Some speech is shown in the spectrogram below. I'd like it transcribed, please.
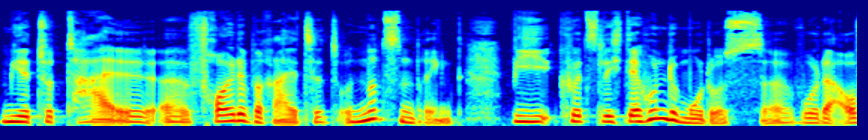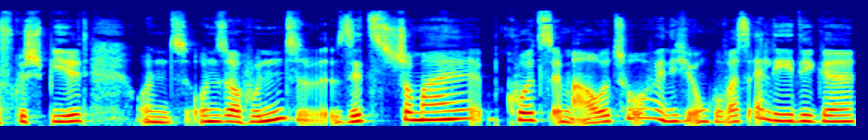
mir total äh, Freude bereitet und Nutzen bringt. Wie kürzlich der Hundemodus äh, wurde aufgespielt und unser Hund sitzt schon mal kurz im Auto, wenn ich irgendwo was erledige.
